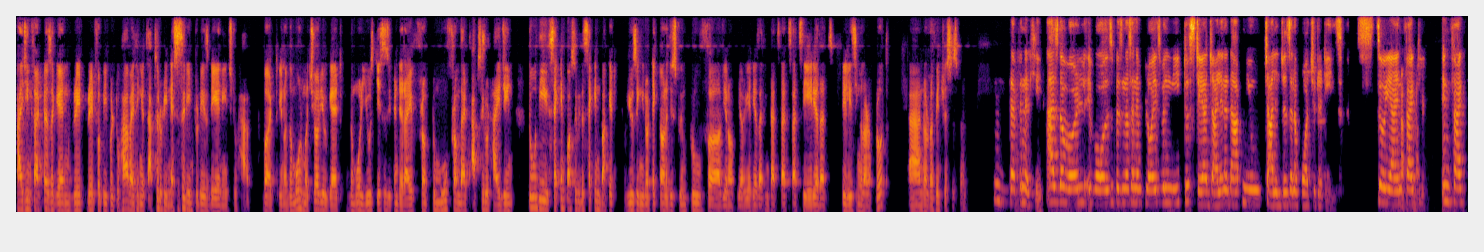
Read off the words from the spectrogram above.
Hygiene factors, again, great, great for people to have. I think it's absolutely necessary in today's day and age to have. But, you know, the more mature you get, the more use cases you can derive from to move from that absolute hygiene to the second, possibly the second bucket of using, you know, technologies to improve, uh, you know, your areas. I think that's, that's, that's the area that's releasing a lot of growth and a lot of interest as well. Hmm, definitely. As the world evolves, business and employees will need to stay agile and adapt new challenges and opportunities. So yeah, in Absolutely. fact, in fact,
